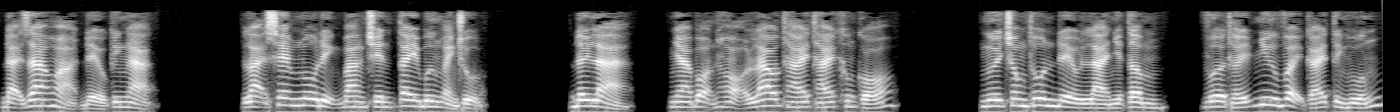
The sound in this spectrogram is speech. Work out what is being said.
đại gia hỏa đều kinh ngạc. Lại xem ngô định bang trên tay bưng ảnh chụp. Đây là, nhà bọn họ lao thái thái không có. Người trong thôn đều là nhiệt tâm, vừa thấy như vậy cái tình huống,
